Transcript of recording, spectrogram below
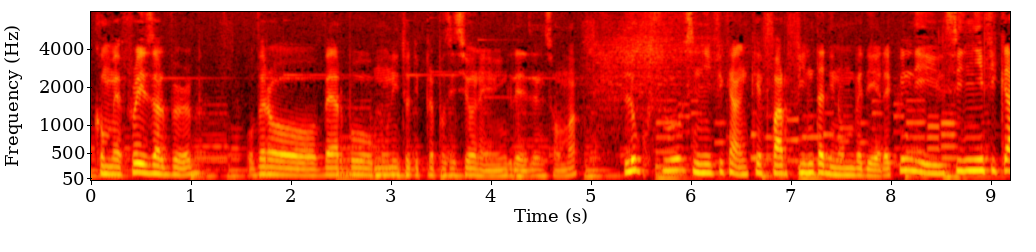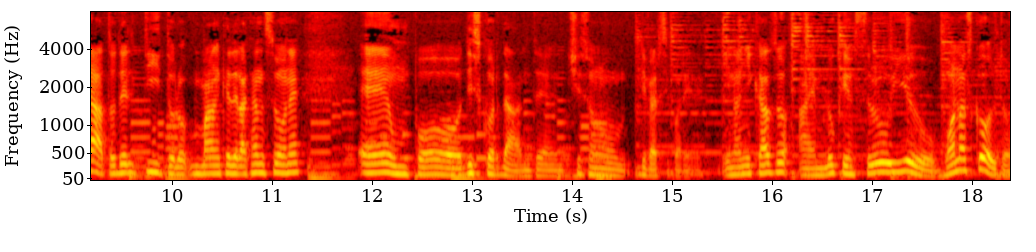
come phrasal verb, ovvero verbo munito di preposizione in inglese, insomma, look through significa anche far finta di non vedere, quindi il significato del titolo, ma anche della canzone, è un po' discordante, ci sono diversi pareri. In ogni caso, I'm looking through you. Buon ascolto!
